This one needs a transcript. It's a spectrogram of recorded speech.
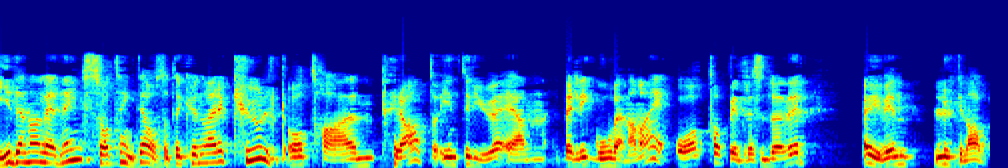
I den anledning tenkte jeg også at det kunne være kult å ta en prat og intervjue en veldig god venn av meg og toppidrettsutøver Øyvind Lukkedal.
